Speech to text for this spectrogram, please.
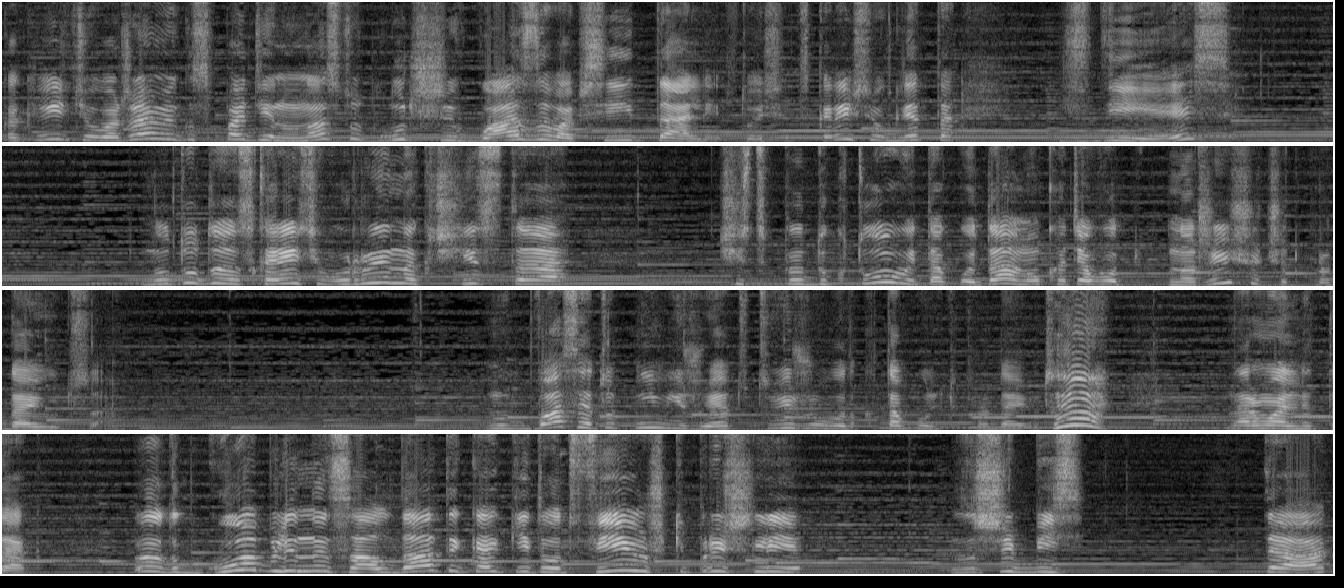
Как видите, уважаемый господин, у нас тут лучшие вазы во всей Италии. То есть это, скорее всего, где-то здесь. Ну, тут, э, скорее всего, рынок чисто... Чисто продуктовый такой, да? Ну, хотя вот ножи еще что-то продаются. Ну, вас я тут не вижу. Я тут вижу, вот катапульты продают. А! Нормально так. Вот гоблины, солдаты какие-то, вот феюшки пришли. Зашибись. Так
